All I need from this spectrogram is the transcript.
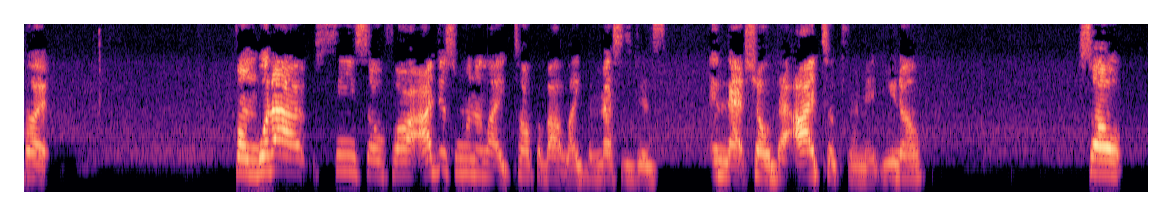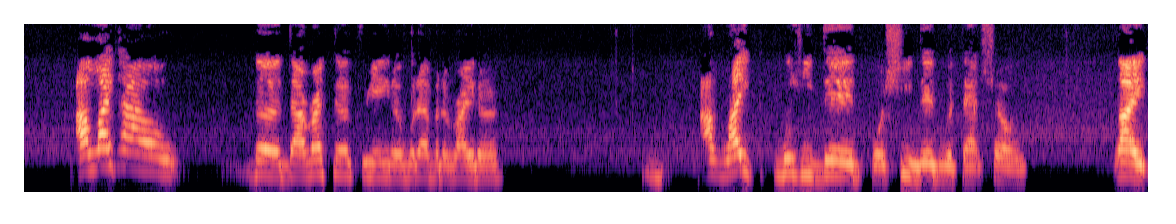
But from what I've seen so far, I just wanna like talk about like the messages in that show that I took from it, you know? So I like how the director, creator, whatever the writer, I like what he did or she did with that show. Like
